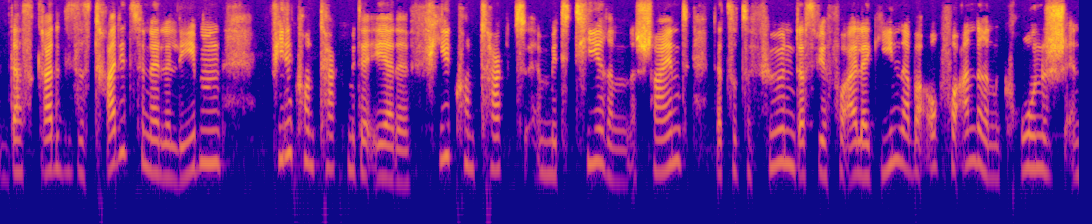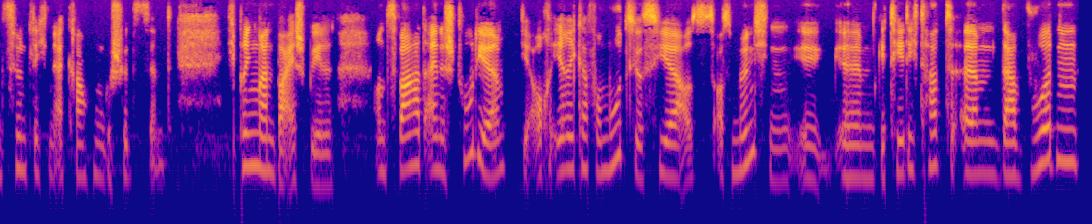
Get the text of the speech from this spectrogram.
dass gerade dieses traditionelle Leben viel Kontakt mit der Erde, viel Kontakt mit Tieren scheint dazu zu führen, dass wir vor Allergien, aber auch vor anderen chronisch entzündlichen Erkrankungen geschützt sind. Ich bringe mal ein Beispiel. Und zwar hat eine Studie, die auch Erika von Mutius hier aus, aus München äh, ähm, getätigt hat, ähm, da wurden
